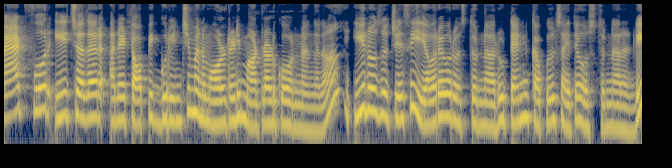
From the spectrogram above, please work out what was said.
మ్యాట్ ఫర్ ఈచ్ అదర్ అనే టాపిక్ గురించి మనం ఆల్రెడీ మాట్లాడుకో ఉన్నాం కదా ఈరోజు వచ్చేసి ఎవరెవరు వస్తున్నారు? టెన్ కపుల్స్ అయితే వస్తున్నారండి.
